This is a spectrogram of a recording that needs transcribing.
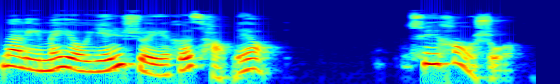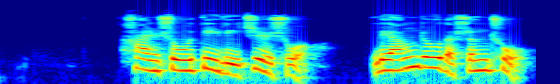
那里没有饮水和草料。崔颢说，《汉书·地理志》说，凉州的牲畜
